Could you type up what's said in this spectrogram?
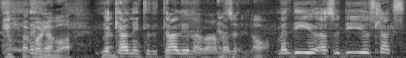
Vad det var. Men- jag kan inte detaljerna va, men, Alltså, ja. men det är ju alltså, det är ju en slags...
